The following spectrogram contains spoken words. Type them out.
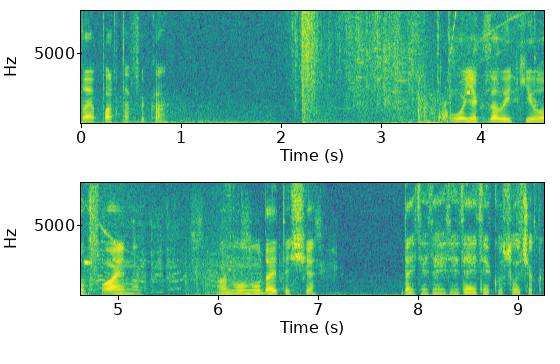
Леопард АФК. О, як залетіло, файно. А ну ну дайте ще. Дайте, дайте, дайте кусочок.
